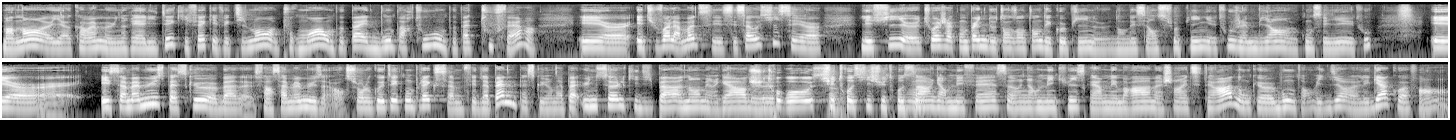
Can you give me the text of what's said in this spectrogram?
Maintenant, il y a quand même une réalité qui fait qu'effectivement, pour moi, on peut pas être bon partout, on peut pas tout faire. Et, et tu vois, la mode, c'est ça aussi. C'est les filles, tu vois, j'accompagne de temps en temps des copines dans des séances shopping et tout. J'aime bien conseiller et tout. Et, euh, et ça m'amuse parce que, bah, enfin, ça m'amuse. Alors, sur le côté complexe, ça me fait de la peine parce qu'il y en a pas une seule qui dit pas, ah non, mais regarde. je suis euh, trop grosse. je suis trop ci, je suis trop ça, Ouais. regarde mes fesses, regarde mes cuisses, regarde mes bras, machin, etc. Donc, euh, bon, t'as envie de dire, les gars, quoi. Enfin,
